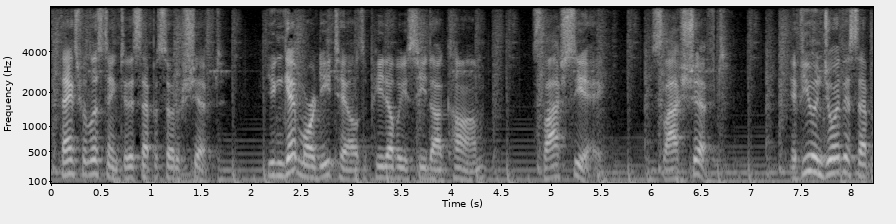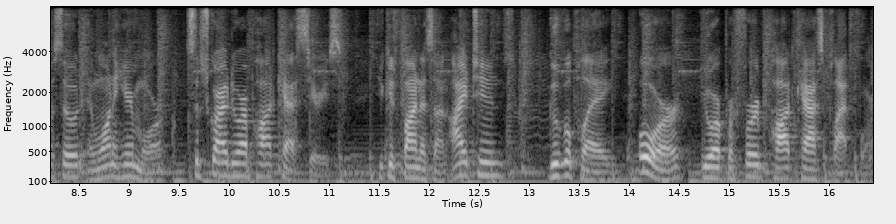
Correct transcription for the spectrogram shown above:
Thanks for listening to this episode of Shift. You can get more details at pwc.com slash ca slash shift. If you enjoyed this episode and want to hear more, subscribe to our podcast series. You can find us on iTunes, Google Play, or your preferred podcast platform.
